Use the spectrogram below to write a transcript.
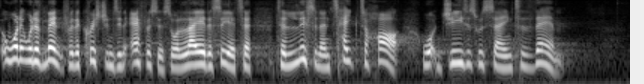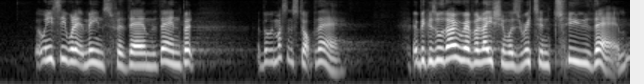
What it would have meant for the Christians in Ephesus or Laodicea to, to listen and take to heart what Jesus was saying to them. Need to see what it means for them then, but, but we mustn't stop there. Because although Revelation was written to them,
